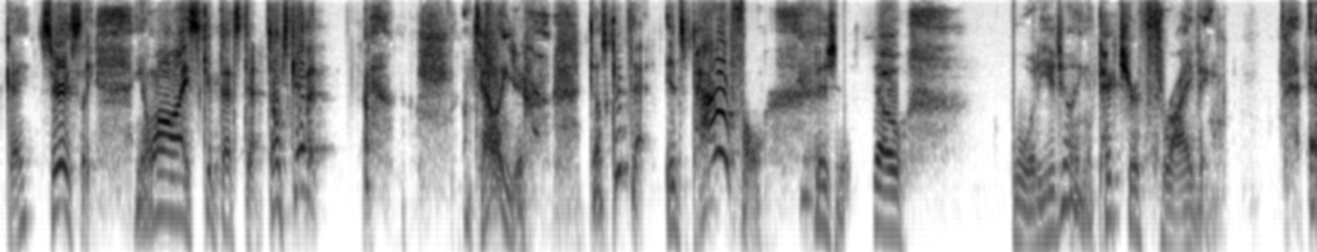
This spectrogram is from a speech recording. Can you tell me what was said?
Okay? Seriously. You know well i skip that step. Don't skip it. I'm telling you. Don't skip that. It's powerful. Vision. So what are you doing? A picture thriving. Eh,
